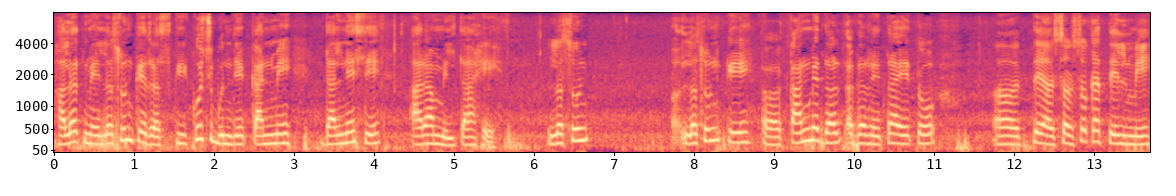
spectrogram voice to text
हालत में लहसुन के रस की कुछ बूंदें कान में डालने से आराम मिलता है। लहसुन लहसुन के आ, कान में दर्द अगर रहता है तो सरसों का तेल में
